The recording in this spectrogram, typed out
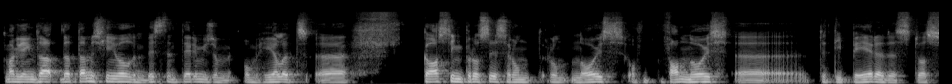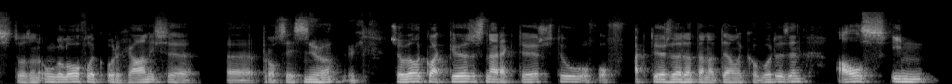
Maar ik denk dat, dat dat misschien wel de beste term is om, om heel het eh, castingproces rond, rond Noise, of van Noise, eh, te typeren. Dus het was, het was een ongelooflijk organische eh, proces. Ja, echt. Zowel qua keuzes naar acteurs toe, of, of acteurs dat dat dan uiteindelijk geworden zijn, als in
